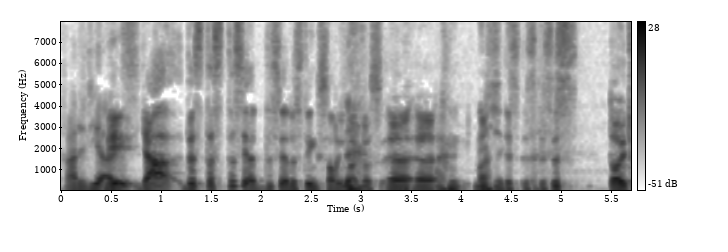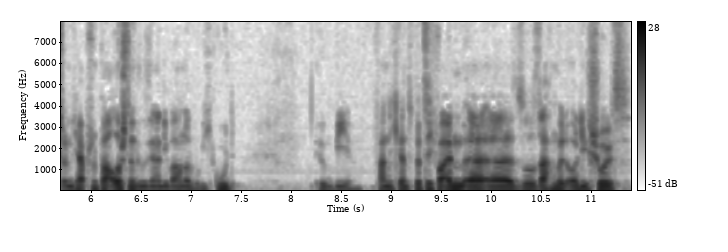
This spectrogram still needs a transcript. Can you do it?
gerade dir Nee, als ja, das, das, das, ist ja, das ist ja das Ding. Sorry, Magnus. äh, äh, ich, es, es, es ist deutsch und ich habe schon ein paar Ausschnitte gesehen, die waren auch wirklich gut. Irgendwie. Fand ich ganz witzig. Vor allem äh, äh, so Sachen mit Olli Schulz.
